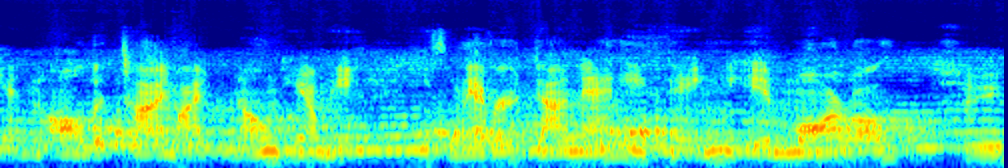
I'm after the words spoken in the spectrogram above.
In all the time I've known him, he, he's never done anything immoral. See?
